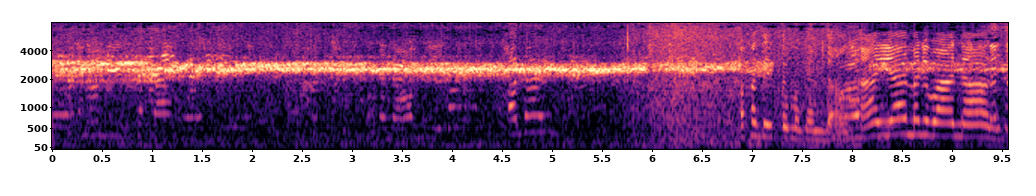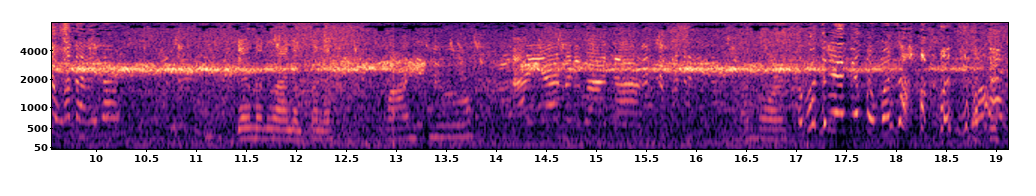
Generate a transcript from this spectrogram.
more. Kanami, isa pa. One, two. Kanami. Aday. Baka dito maganda ang... Ay, yan, maliwanag. Yan, maliwanag pala. One, two. Ayan, maliwanag. One more. Abo, talaga to. Basa ako niya. Ano?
